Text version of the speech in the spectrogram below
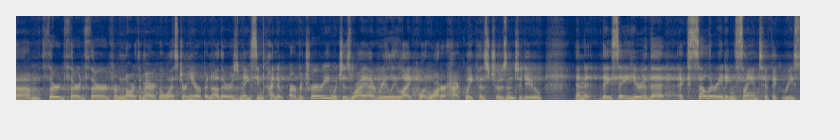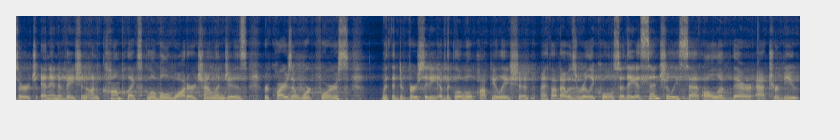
Um, third, third, third from North America, Western Europe, and others may seem kind of arbitrary, which is why I really like what Water Hack Week has chosen to do. And they say here that accelerating scientific research and innovation on complex global water challenges requires a workforce with the diversity of the global population. I thought that was really cool. So they essentially set all of their attribute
